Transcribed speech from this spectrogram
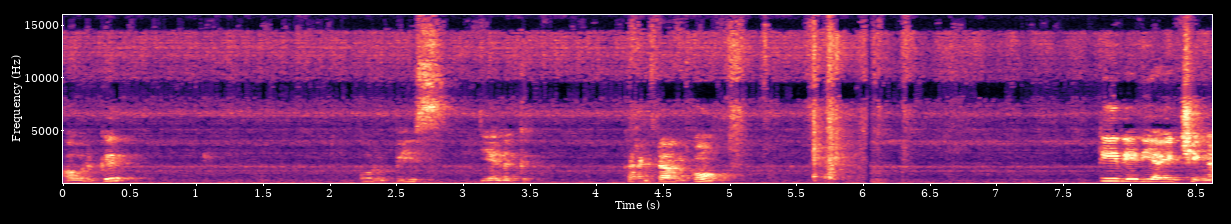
அவருக்கு ஒரு பீஸ் எனக்கு. கரெக்டாக இருக்கும். டீ ரெடி ஆயிடுச்சிங்க.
